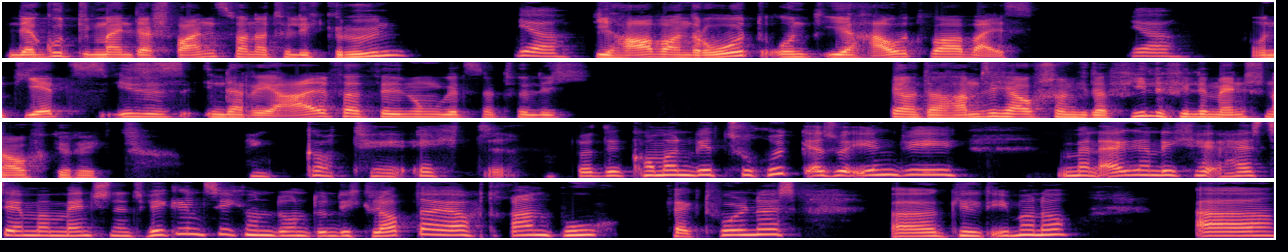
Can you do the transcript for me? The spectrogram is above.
Ja gut, ich meine, der Schwanz war natürlich grün, Ja, die Haare waren rot und ihr Haut war weiß. ja. Und jetzt ist es in der Realverfilmung wird's natürlich, ja, und da haben sich auch schon wieder viele, viele Menschen aufgeregt. Mein Gott, hey, echt. Da kommen wir zurück. Also irgendwie, ich meine, eigentlich he- heißt ja immer, Menschen entwickeln sich und, und, und ich glaube da ja auch dran, Buch Factfulness äh, gilt immer noch. Äh,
